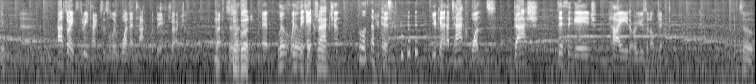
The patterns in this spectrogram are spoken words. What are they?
Yep. Uh, ah, sorry, it's three times. It's only one attack with the extra action. That's So still good. Uh, Little- with little the tip extra for- action, We'll accept You it. you can attack once, dash, disengage, hide, or use an object. So,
